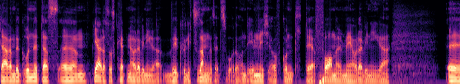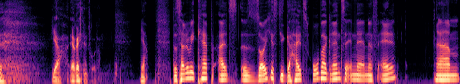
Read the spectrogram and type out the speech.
darin begründet, dass ähm, ja, dass das Cap mehr oder weniger willkürlich zusammengesetzt wurde und eben nicht aufgrund der Formel mehr oder weniger äh, ja errechnet wurde. Ja, das Salary Cap als äh, solches die Gehaltsobergrenze in der NFL ähm,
